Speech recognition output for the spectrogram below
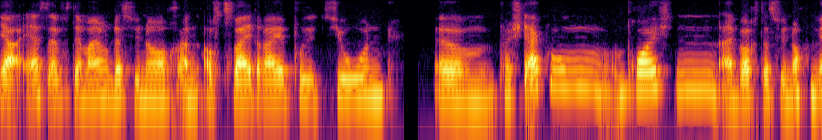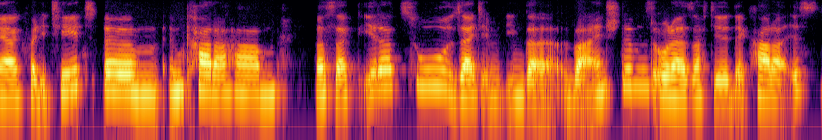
ja, er ist einfach der Meinung, dass wir noch an, auf zwei, drei Positionen ähm, Verstärkung bräuchten. Einfach, dass wir noch mehr Qualität ähm, im Kader haben. Was sagt ihr dazu? Seid ihr mit ihm da übereinstimmt oder sagt ihr, der Kader ist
